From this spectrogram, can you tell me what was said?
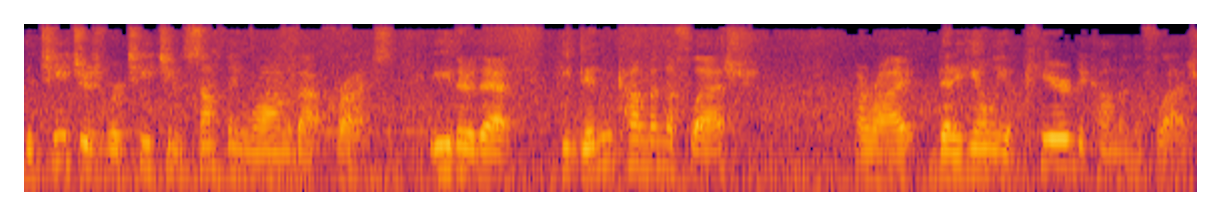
the teachers were teaching something wrong about Christ. Either that he didn't come in the flesh, all right, that he only appeared to come in the flesh,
